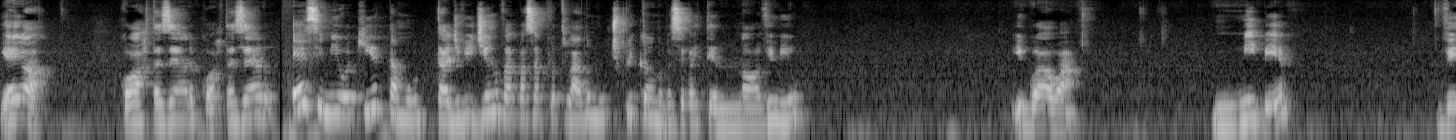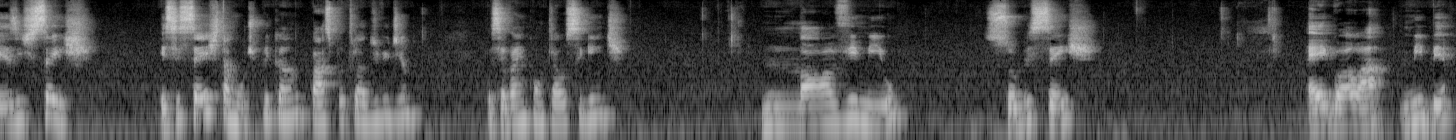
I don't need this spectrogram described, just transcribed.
E aí, ó, corta zero, corta zero. Esse mil aqui tá, tá dividindo, vai passar para o outro lado multiplicando. Você vai ter 9 mil igual a MIB vezes 6. Esse 6 está multiplicando, passa para o outro lado dividindo. Você vai encontrar o seguinte: 9 mil sobre 6 é igual a MIB.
